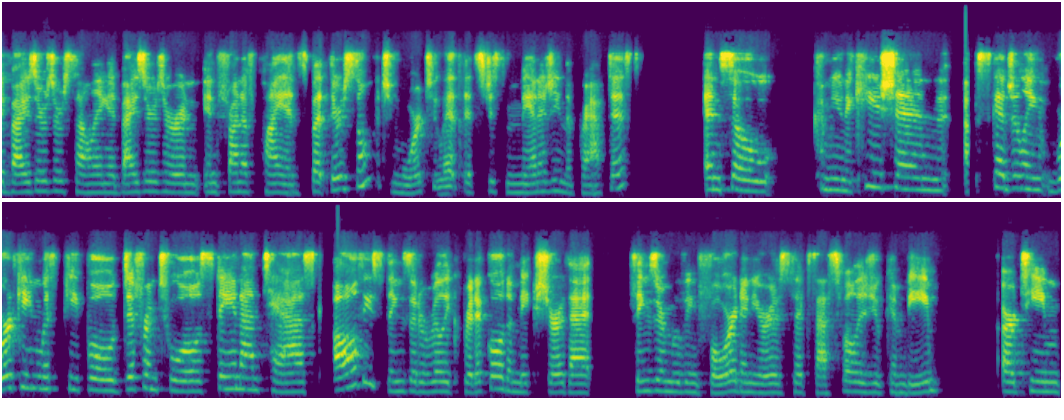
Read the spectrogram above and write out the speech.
advisors are selling, advisors are in, in front of clients, but there's so much more to it that's just managing the practice. And so communication, scheduling, working with people, different tools, staying on task, all these things that are really critical to make sure that things are moving forward and you're as successful as you can be are team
